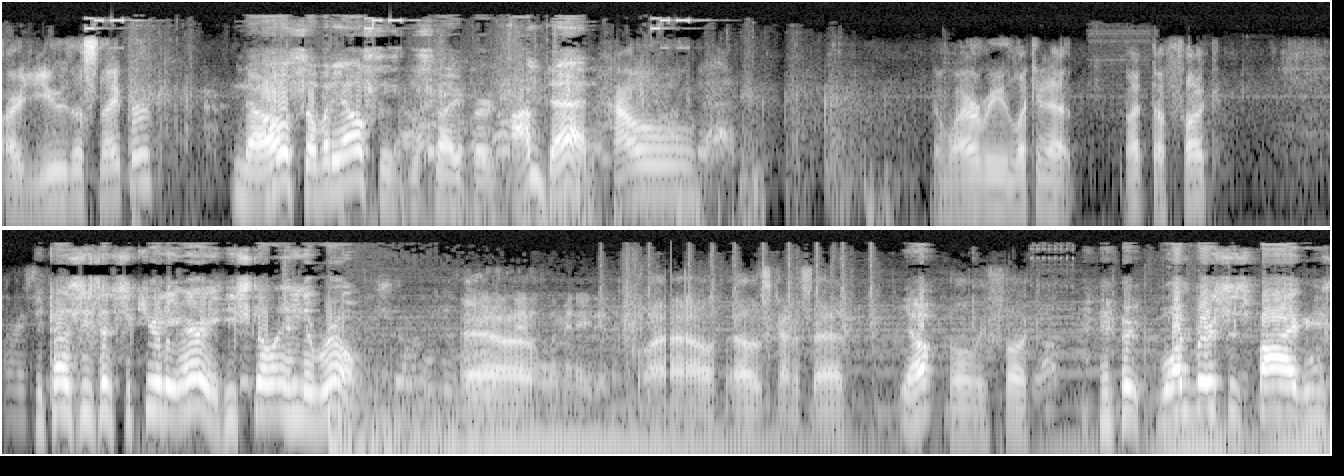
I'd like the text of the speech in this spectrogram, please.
Are you the sniper? No, somebody else is the sniper. I'm dead. How? And why are we looking at? What the fuck? Because he's in security area. He's still in the room. Yeah. Wow, that was kind of sad. Yep. Holy fuck. one versus five. He's,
